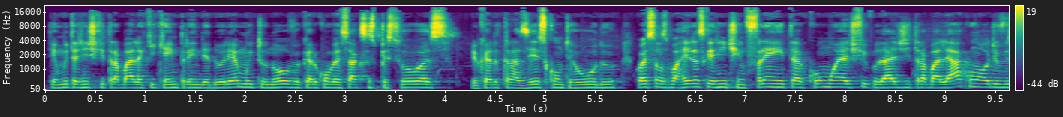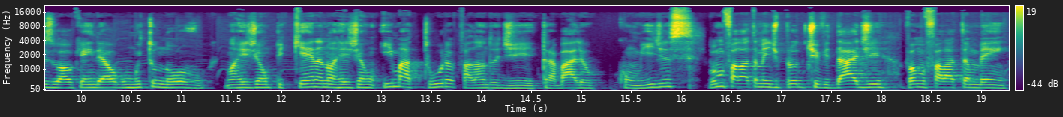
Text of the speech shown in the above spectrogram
Tem muita gente que trabalha aqui que é empreendedor e é muito novo. Eu quero conversar com essas pessoas. Eu quero trazer esse conteúdo. Quais são as barreiras que a gente enfrenta? Como é a dificuldade de trabalhar com audiovisual, que ainda é algo muito novo, numa região pequena, numa região imatura, falando de trabalho com mídias. Vamos falar também de produtividade, vamos falar também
